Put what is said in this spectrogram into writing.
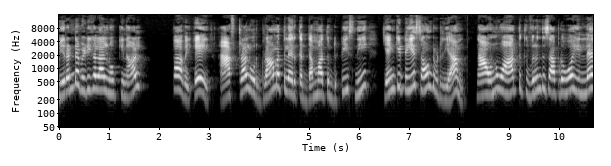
மிரண்ட விழிகளால் நோக்கினாள் பாவை. ஏய் ஆஃப்டர் ஆல் ஒரு கிராமத்தில் இருக்க தம்மா துண்டு பீஸ் நீ என்கிட்டயே சவுண்ட் விடுறியா? நான் ஒன்றும் உன் விருந்து சாப்பிடவோ இல்லை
